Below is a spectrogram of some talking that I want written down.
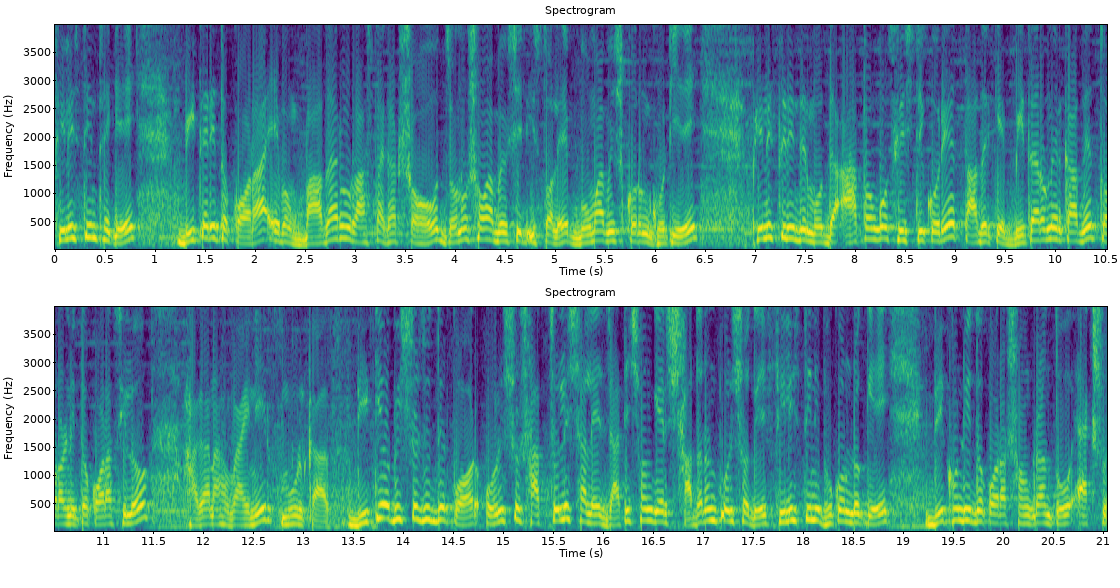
ফিলিস্তিন থেকে বিতাড়িত করা এবং বাজার ও রাস্তাঘাট সহ জনসমাবেশের স্থলে বোমা বিস্ফোরণ ঘটিয়ে ফিলিস্তিনিদের মধ্যে আতঙ্ক সৃষ্টি করে তাদেরকে বিতরণের কাজে ত্বরান্বিত করা ছিল হাগানাহ বাহিনীর মূল কাজ। দ্বিতীয় বিশ্বযুদ্ধের পর উনিশশো সাতচল্লিশ সালে জাতিসংঘের সাধারণ পরিষদে ফিলিস্তিনি ভূখণ্ডকে দ্বিখণ্ডিত করা সংক্রান্ত একশো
